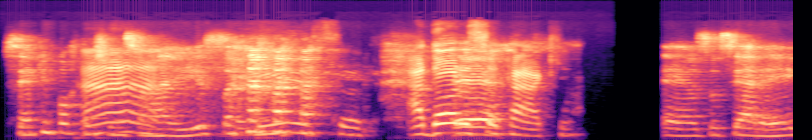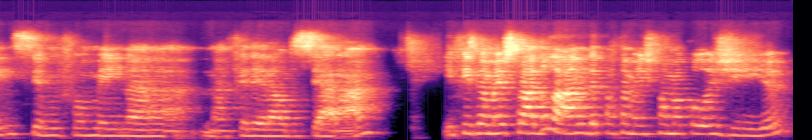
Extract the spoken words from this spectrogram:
sempre importante ah, mencionar isso. Isso, adoro é, o sotaque. É, eu sou cearense, eu me formei na, na Federal do Ceará e fiz meu mestrado lá no Departamento de Farmacologia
